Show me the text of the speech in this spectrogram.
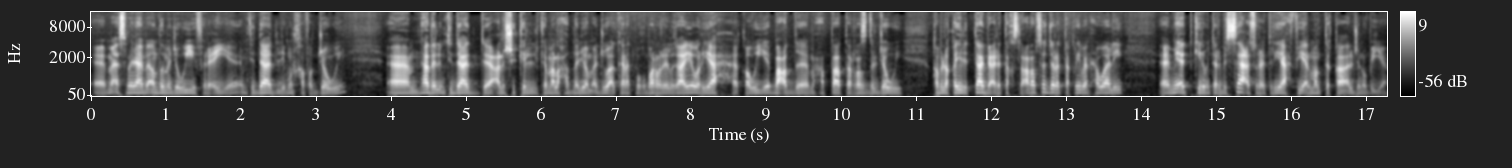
آه، ما أسميناه بأنظمة جوية فرعية امتداد لمنخفض جوي. هذا الامتداد على شكل كما لاحظنا اليوم أجواء كانت مغبرة للغاية ورياح قوية. بعض محطات الرصد الجوي قبل قليل التابعة لطقس العرب سجلت تقريبا حوالي 100 كيلومتر بالساعة سرعة رياح في المنطقة الجنوبية.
